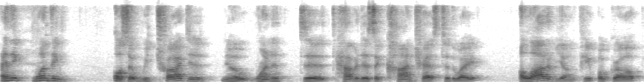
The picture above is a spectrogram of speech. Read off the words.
I think one thing also we tried to you know wanted to have it as a contrast to the way a lot of young people grow up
